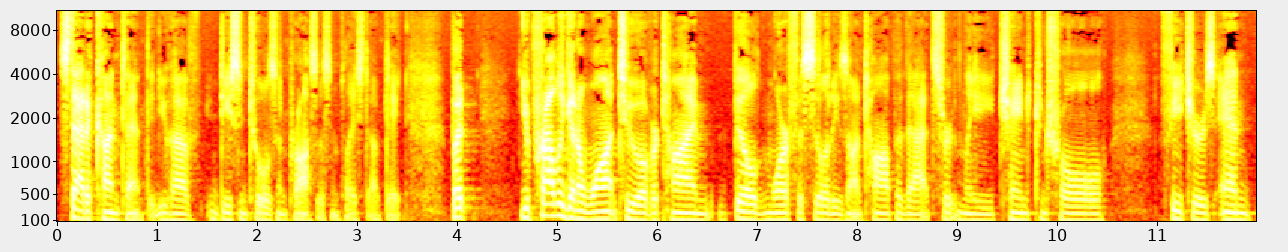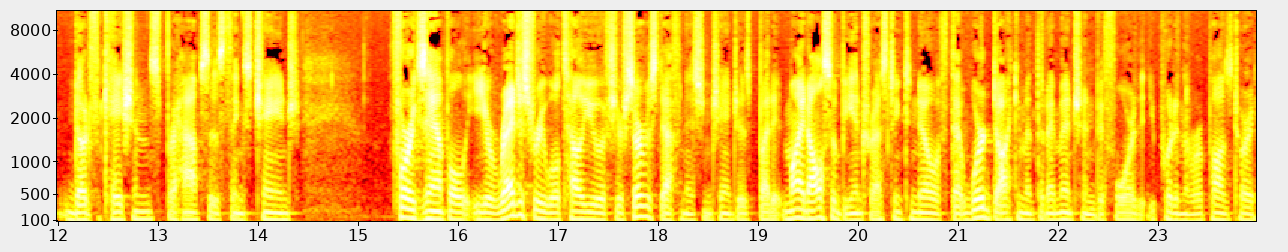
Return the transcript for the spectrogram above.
static content that you have decent tools and process in place to update. But you're probably going to want to over time build more facilities on top of that. Certainly, change control features and notifications, perhaps as things change for example, your registry will tell you if your service definition changes, but it might also be interesting to know if that Word document that I mentioned before that you put in the repository,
